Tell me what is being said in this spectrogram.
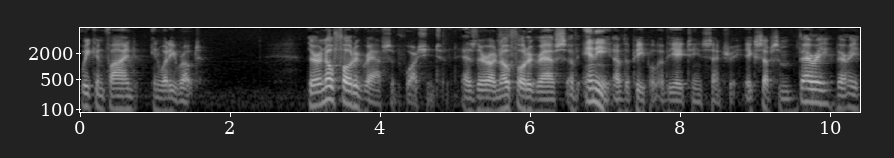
we can find in what he wrote. There are no photographs of Washington, as there are no photographs of any of the people of the 18th century, except some very, very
